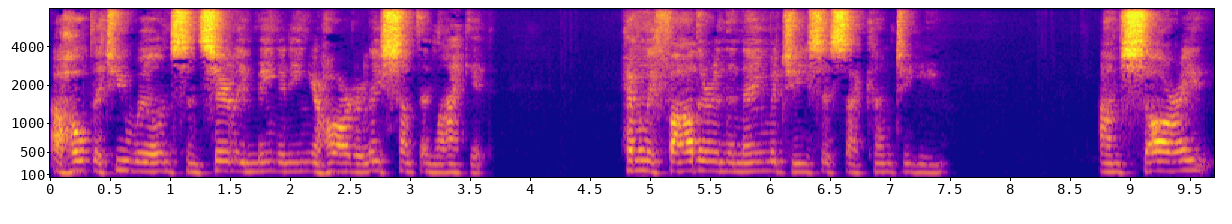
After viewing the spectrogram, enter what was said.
I hope that you will and sincerely mean it in your heart, or at least something like it. Heavenly Father, in the name of Jesus, I come to you. I'm sorry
